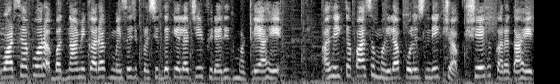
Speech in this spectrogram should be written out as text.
व्हॉट्सअपवर बदनामीकारक मेसेज प्रसिद्ध केल्याचे फिर्यादीत म्हटले आहे. अधिक तपास महिला पोलीस निरीक्षक शेख करत आहेत.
